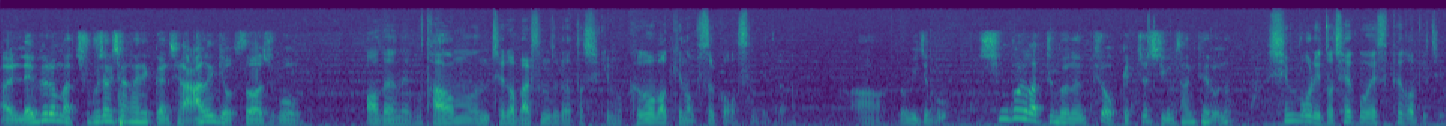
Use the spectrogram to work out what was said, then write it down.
아 레벨업만 주구장창 하니까 제가 아는 게 없어가지고 아 네네 뭐 다음은 제가 말씀드렸다시피 뭐 그거밖에 없을 것 같습니다 아 그럼 이제 뭐 심볼 같은 거는 필요 없겠죠? 지금 상태로는? 심볼이 또 최고의 spec up이지요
